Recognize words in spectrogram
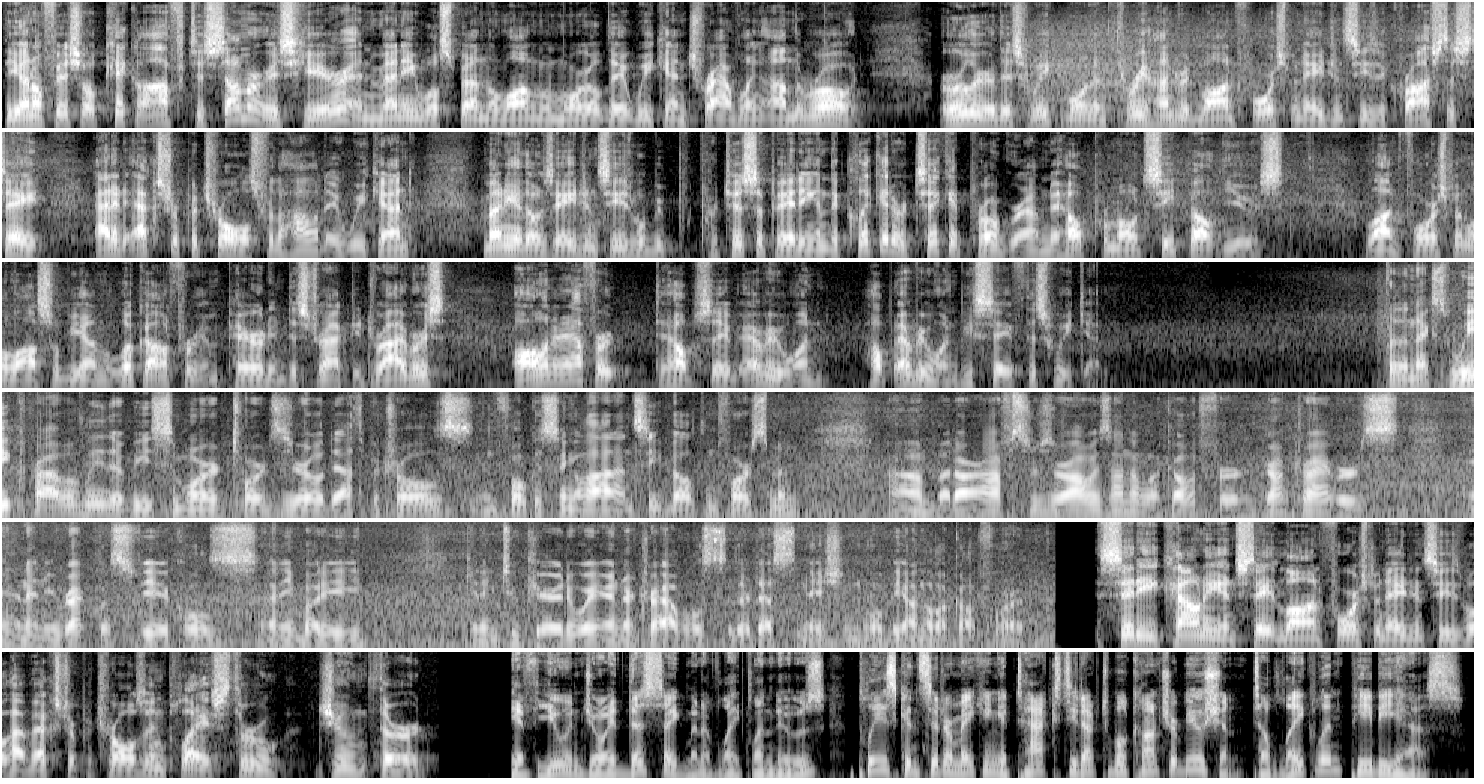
The unofficial kickoff to summer is here and many will spend the long Memorial Day weekend traveling on the road. Earlier this week, more than 300 law enforcement agencies across the state added extra patrols for the holiday weekend. Many of those agencies will be participating in the Click It or Ticket program to help promote seatbelt use. Law enforcement will also be on the lookout for impaired and distracted drivers, all in an effort to help save everyone, help everyone be safe this weekend. For the next week probably there'll be some more towards zero death patrols and focusing a lot on seatbelt enforcement. Um, but our officers are always on the lookout for drunk drivers and any reckless vehicles. Anybody getting too carried away in their travels to their destination will be on the lookout for it. City, county, and state law enforcement agencies will have extra patrols in place through June 3rd. If you enjoyed this segment of Lakeland News, please consider making a tax-deductible contribution to Lakeland PBS.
